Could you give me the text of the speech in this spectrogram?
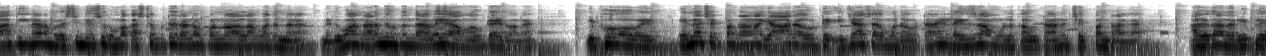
பார்த்தீங்கன்னா நம்ம வெஸ்ட் இண்டீஸ் ரொம்ப கஷ்டப்பட்டு ரன் அவுட் பண்ணோம் அதெல்லாம் பார்த்துருந்தாங்க மெதுவாக நடந்து வந்திருந்தாவே அவங்க அவுட் ஆகிடுவாங்க இப்போது என்ன செக் பண்ணுறாங்கன்னா யார் அவுட்டு இஜாஸ் அகமது அவுட்டா இல்லை இன்சாம் உள்ளக்கு அவுட்டான்னு செக் பண்ணுறாங்க அதுதான் அந்த ரீப்ளே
